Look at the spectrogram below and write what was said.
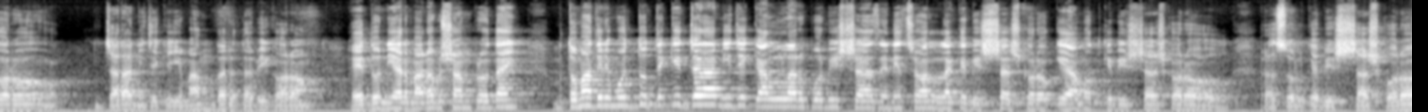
করো, যারা নিজেকে ইমানদার দাবি করো, হে দুনিয়ার মানব সম্প্রদায়, তোমাদের মধ্য থেকে যারা নিজেকে আল্লাহর উপর বিশ্বাস এনেছো, আল্লাহকে বিশ্বাস করো, কেয়ামতকে বিশ্বাস করো, রাসূলকে বিশ্বাস করো,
